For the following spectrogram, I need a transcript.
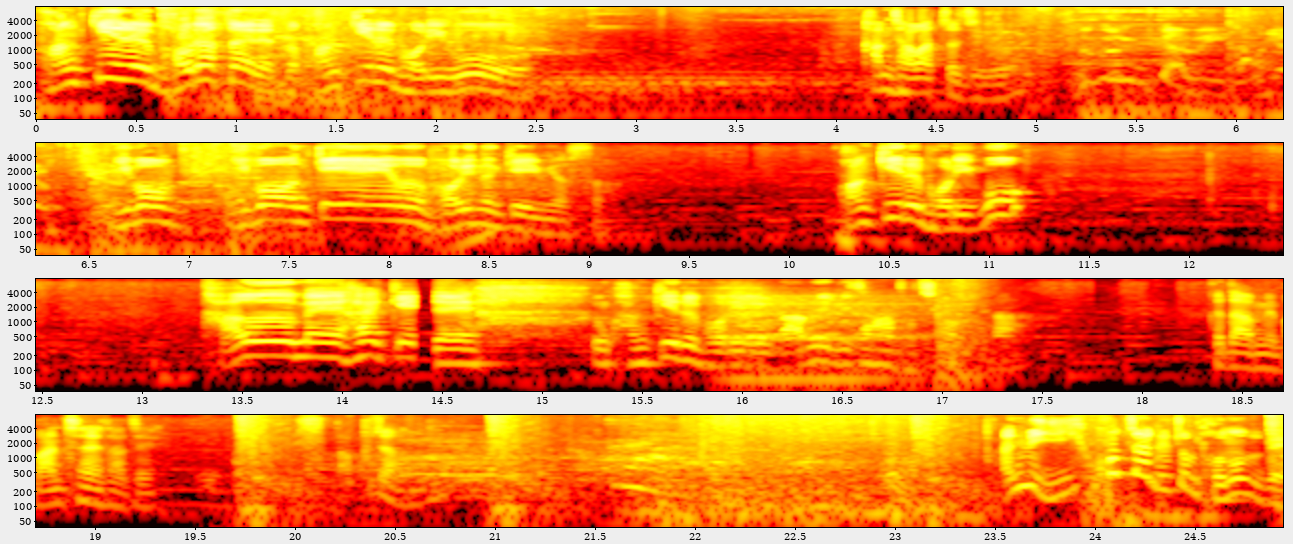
광기를 버렸어야 됐어. 광기를 버리고 감 잡았죠 지금. 이번 이번 게임은 버리는 게임이었어. 광기를 버리고 다음에 할 게 이제 하, 그럼 광기를 버리고 나루의 비상 하나 더 채웁시다. 그 다음에 만찬의 사제 나쁘지 않은데? 아니면 2코짜리를 좀 더 넣어도 돼.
